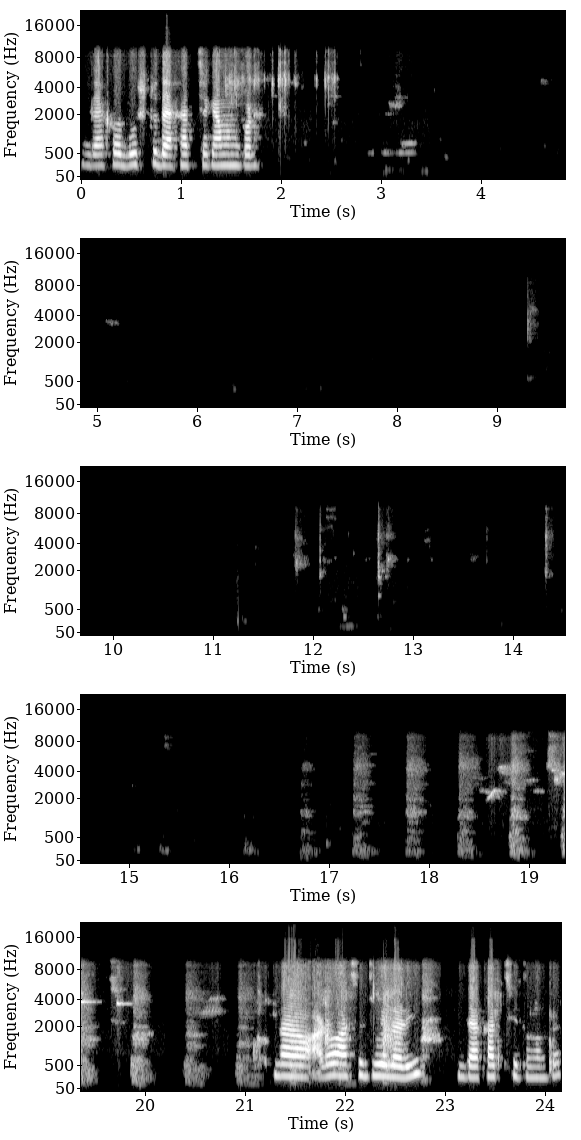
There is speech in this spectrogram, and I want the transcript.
দেখো, দুষ্টু দেখাচ্ছে কেমন করে। দাঁড়াও, আরও আছে জুয়েলারি দেখাচ্ছি তোমাদের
